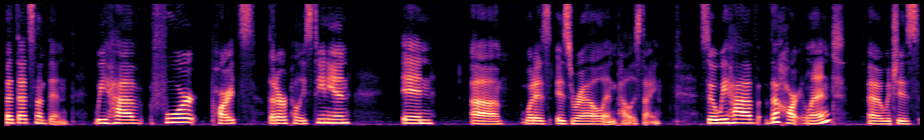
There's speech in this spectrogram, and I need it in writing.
But that's not then. We have four parts that are Palestinian in uh, what is Israel and Palestine. So we have the heartland, uh, which is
